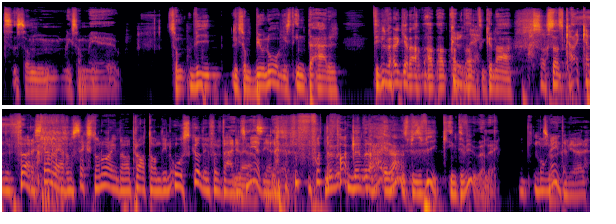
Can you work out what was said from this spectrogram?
som liksom är som vi liksom biologiskt inte är tillverkade att, att, att, att, att kunna... Alltså, så att, kan, kan, du föreställa dig att som 16-åring behöva prata om din oskuld inför världens nej, alltså, medier? What the men, fuck? Men är det här en specifik intervju eller? Många så. intervjuer.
